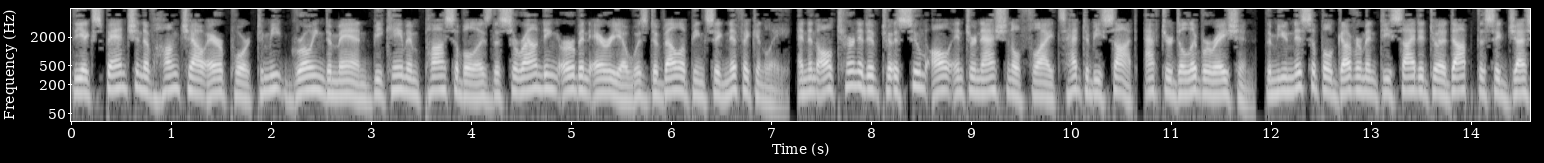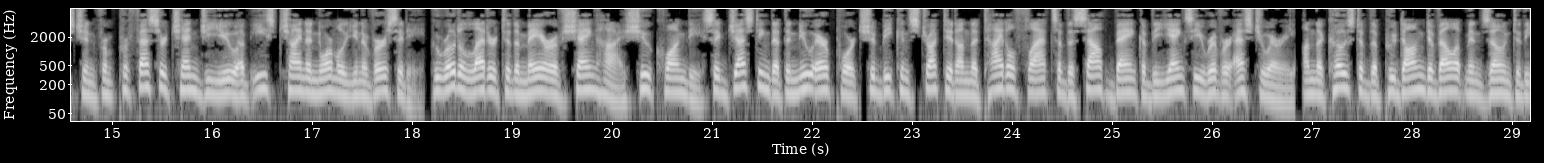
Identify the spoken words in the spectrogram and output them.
the expansion of Hongqiao Airport to meet growing demand became impossible as the surrounding urban area was developing significantly, and an alternative to assume all international flights had to be sought. After deliberation, the municipal government decided to adopt the suggestion from Professor Chen Jiyu of East China Normal University, who wrote a letter to the mayor of Shanghai Xu Kuangdi suggesting that the new airport should be constructed on the tidal flats of the south bank of the Yangtze River estuary, on the coast of the Pudong Development Development Zone to the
